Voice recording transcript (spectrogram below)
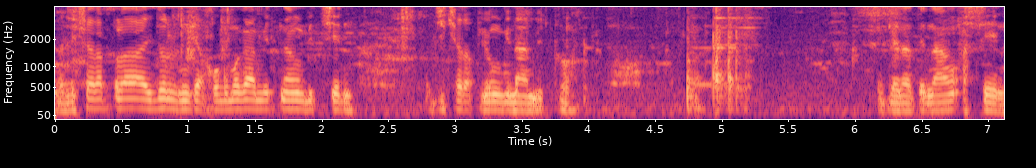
magic sarap pala idol. Hindi ako gumagamit ng bitsin. Magic sarap yung ginamit ko. Lagyan natin ng asin.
